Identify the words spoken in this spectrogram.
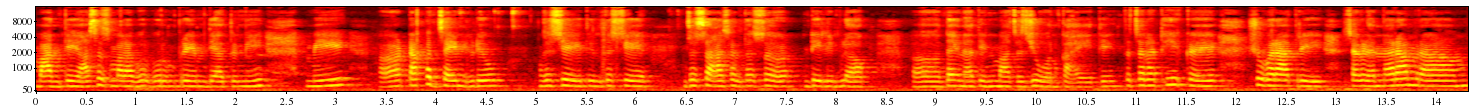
मानते असंच मला भरभरून प्रेम द्या तुम्ही. मी टाकत जाईन व्हिडिओ. जसे येतील तसे जसं असेल तसं डेली ब्लॉग दैनंदिन माझं जीवन काय आहे ते. तर चला ठीक आहे. शुभरात्री. सगळ्यांना राम राम.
